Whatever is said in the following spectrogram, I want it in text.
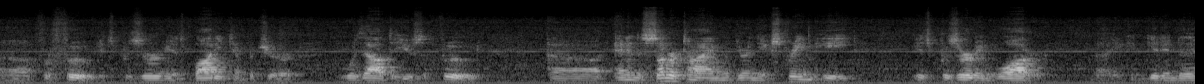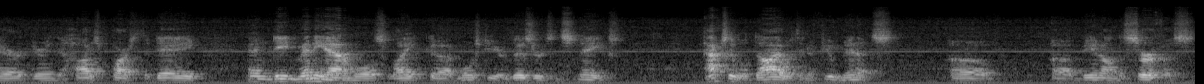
uh, for food. It's preserving its body temperature without the use of food. Uh, And in the summertime, during the extreme heat, it's preserving water. Get into there during the hottest parts of the day. And indeed, many animals, like uh, most of your lizards and snakes, actually will die within a few minutes of uh, being on the surface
